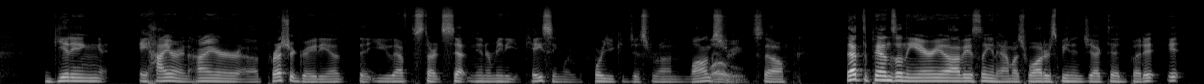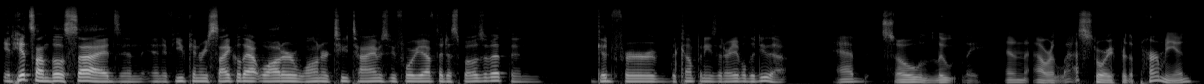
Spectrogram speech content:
getting a higher and higher uh, pressure gradient that you have to start setting intermediate casing where before you could just run long Whoa. string. So that depends on the area, obviously, and how much water is being injected. But it, it it hits on both sides, and and if you can recycle that water one or two times before you have to dispose of it, then good for the companies that are able to do that. Absolutely. And our last story for the Permian,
